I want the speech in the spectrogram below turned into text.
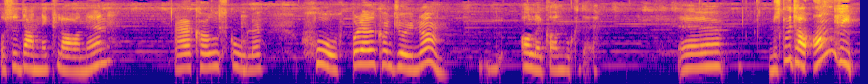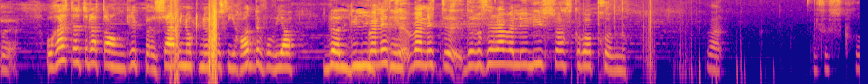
Og så denne klanen. Jeg er Karl Skole. Håper dere kan joine. Alle kan nok det. Eh, nå skal vi ta angripe. Og rett etter dette angrepet så er vi nok nødt til å si ha det, for vi har veldig Vent lite litt, vent litt. Dere ser det er veldig lyst, så jeg skal bare prøve nå. Jeg skal skru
